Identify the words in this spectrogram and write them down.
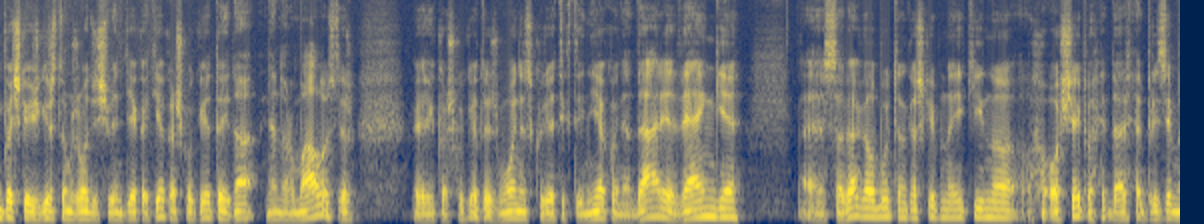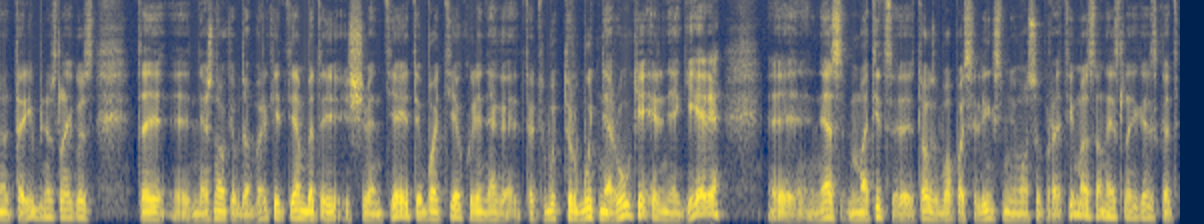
ypač kai išgirstam žodį šventie, kad jie kažkokie tai, na, nenormalūs ir kažkokie tai žmonės, kurie tik tai nieko nedarė, vengė, e, save galbūt ten kažkaip naikino, o šiaip dar prisimenu tarybinius laikus, tai e, nežinau kaip dabar kitiem, bet tai šventieji tai buvo tie, kurie nega, tai turbūt, turbūt nerūkė ir negėrė, nes matyt toks buvo pasilinksminimo supratimas anais laikais, kad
